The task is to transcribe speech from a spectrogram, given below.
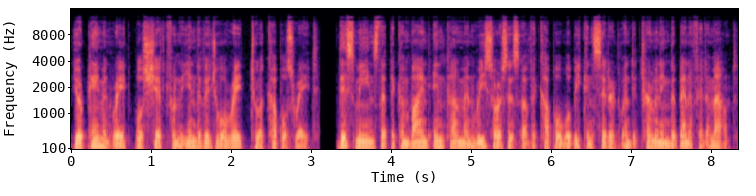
your payment rate will shift from the individual rate to a couple's rate. This means that the combined income and resources of the couple will be considered when determining the benefit amount.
